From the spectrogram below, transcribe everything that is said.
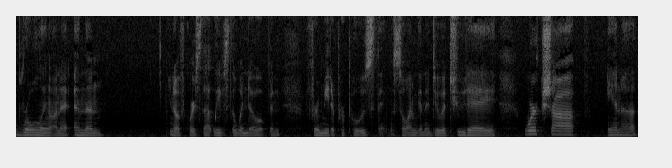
rolling on it. And then you know, of course, that leaves the window open for me to propose things. So I'm going to do a two day workshop in a,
